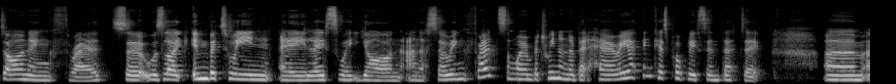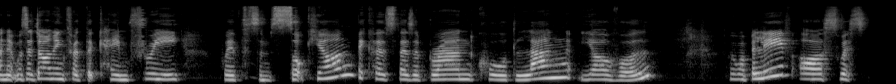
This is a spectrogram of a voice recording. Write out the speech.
darning thread. So it was like in between a lace weight yarn and a sewing thread, somewhere in between and a bit hairy. I think it's probably synthetic. Um, and it was a darning thread that came free with some sock yarn because there's a brand called Lang Jawoll who I believe are Swiss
